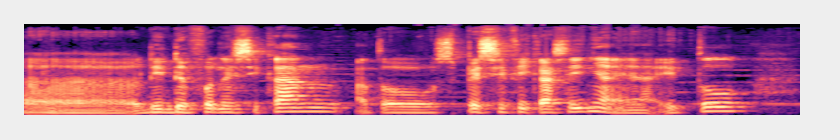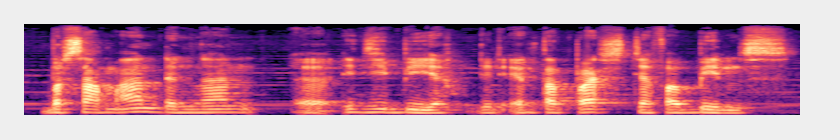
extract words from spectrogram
uh, didefinisikan atau spesifikasinya ya itu bersamaan dengan uh, EGB ya, jadi Enterprise Java Beans.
